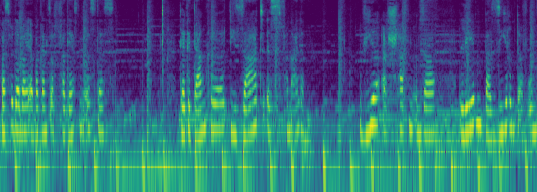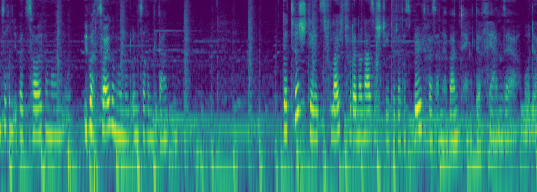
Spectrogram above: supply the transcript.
Was wir dabei aber ganz oft vergessen ist, dass der Gedanke die Saat ist von allem. Wir erschaffen unser Leben basierend auf unseren Überzeugungen, Überzeugungen und unseren Gedanken. Der Tisch, der jetzt vielleicht vor deiner Nase steht oder das Bild, was an der Wand hängt, der Fernseher oder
